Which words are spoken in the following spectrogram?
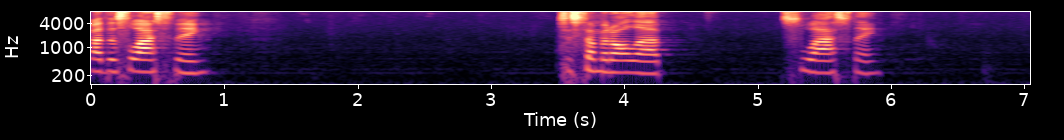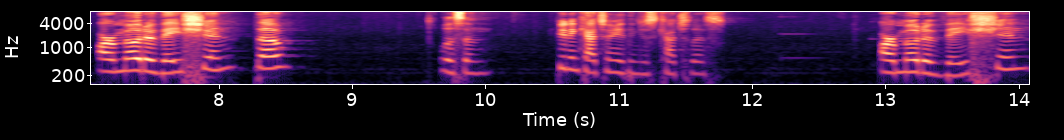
Got this last thing. To sum it all up, it's the last thing. Our motivation, though, listen, if you didn't catch anything, just catch this. Our motivation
